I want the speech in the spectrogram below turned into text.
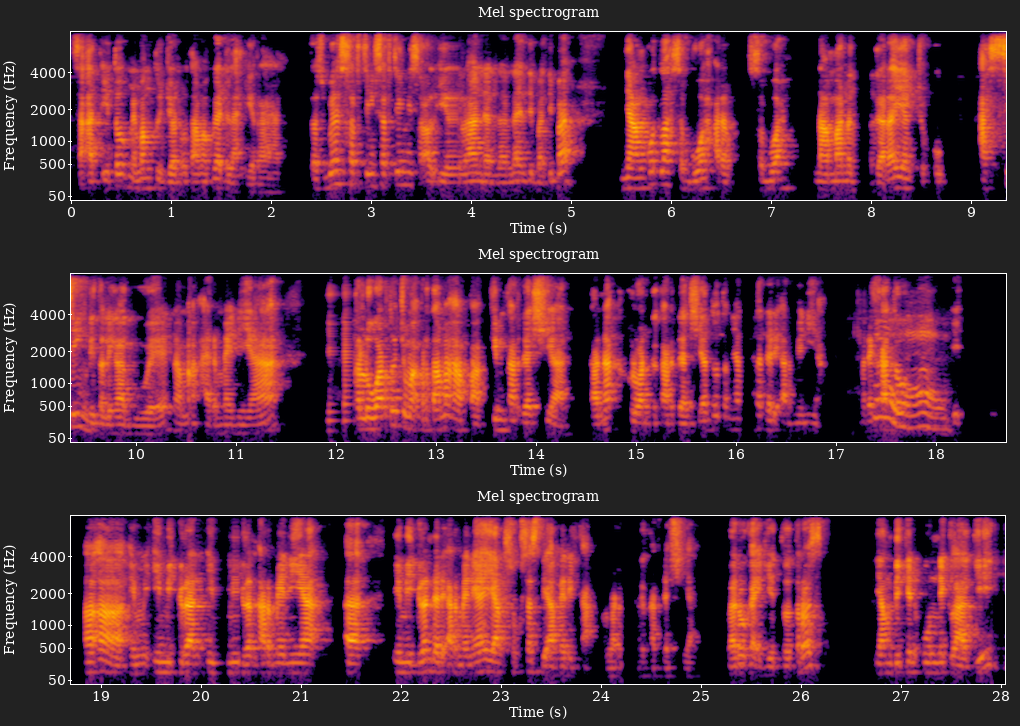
Saat itu memang tujuan utama gue adalah Iran. Terus gue searching-searching nih soal Iran dan lain-lain. Tiba-tiba nyangkutlah sebuah sebuah nama negara yang cukup asing di telinga gue, nama Armenia. Yang keluar tuh cuma pertama apa? Kim Kardashian. Karena keluarga Kardashian tuh ternyata dari Armenia. Mereka oh, tuh wow. uh, uh, imigran imigran Armenia, uh, imigran dari Armenia yang sukses di Amerika, keluarga Kardashian. Baru kayak gitu. Terus yang bikin unik lagi,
